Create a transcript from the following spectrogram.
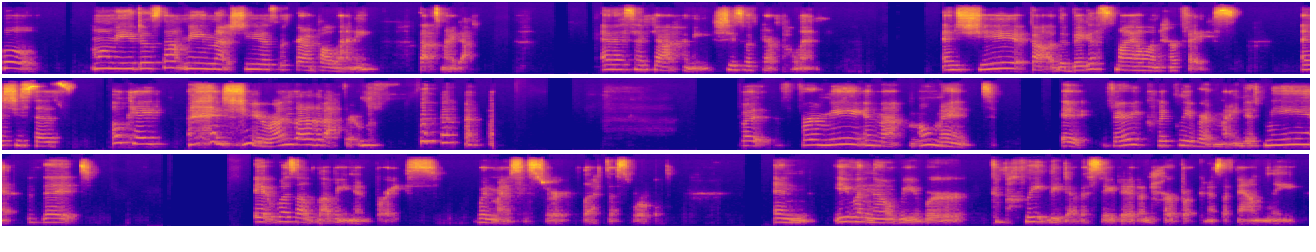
well, mommy, does that mean that she is with Grandpa Lenny? That's my dad. And I said, yeah, honey, she's with Grandpa Lenny. And she got the biggest smile on her face. And she says, okay. And she runs out of the bathroom. But for me in that moment, it very quickly reminded me that it was a loving embrace when my sister left this world. And even though we were completely devastated and heartbroken as a family,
